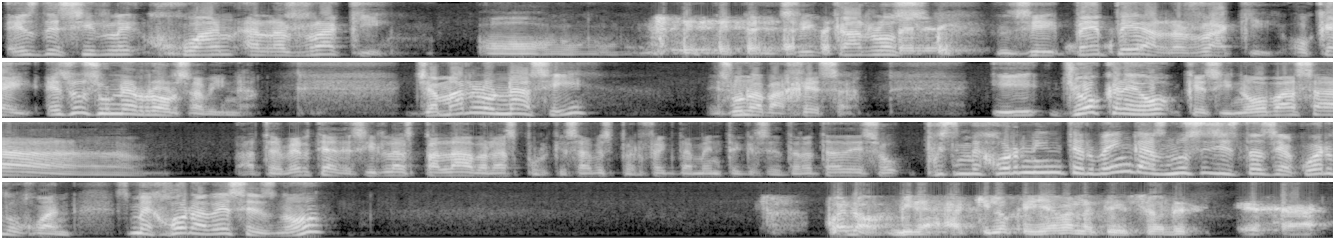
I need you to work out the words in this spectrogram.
es decirle Juan Alasraqui o sí, Carlos, sí, Pepe Alasraqui. Ok, eso es un error, Sabina. Llamarlo nazi es una bajeza. Y yo creo que si no vas a atreverte a decir las palabras porque sabes perfectamente que se trata de eso, pues mejor ni intervengas. No sé si estás de acuerdo, Juan. Es mejor a veces, ¿no? Bueno, mira, aquí lo que llama la atención es esa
